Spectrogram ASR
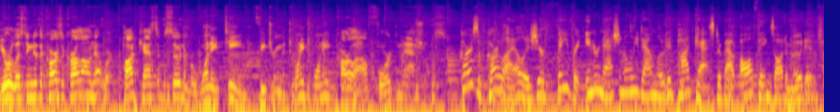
You're listening to the Cars of Carlisle Network, podcast episode number 118, featuring the 2020 Carlisle Ford Nationals. Cars of Carlisle is your favorite internationally downloaded podcast about all things automotive.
